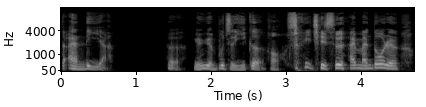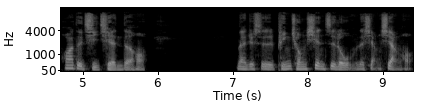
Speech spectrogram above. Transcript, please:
的案例呀，呃，远远不止一个哦，所以其实还蛮多人花得起钱的哈。那就是贫穷限制了我们的想象哦。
